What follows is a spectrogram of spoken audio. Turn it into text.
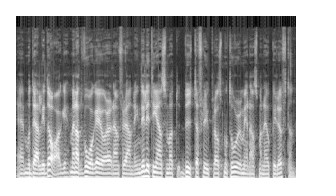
modell idag. Men att våga göra den förändringen. Det är lite grann som att byta flygplansmotorer medan man är uppe i luften.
